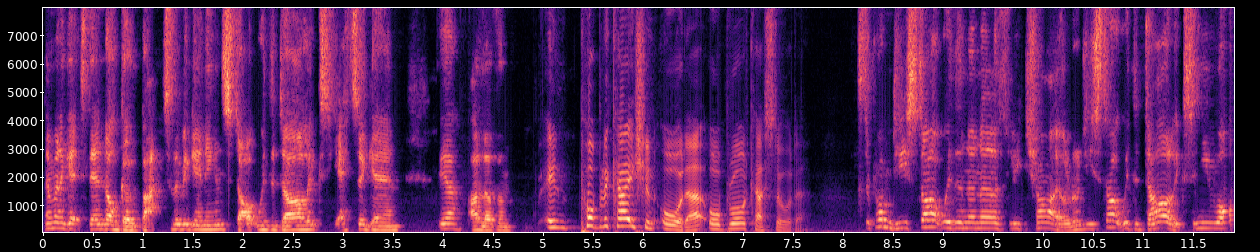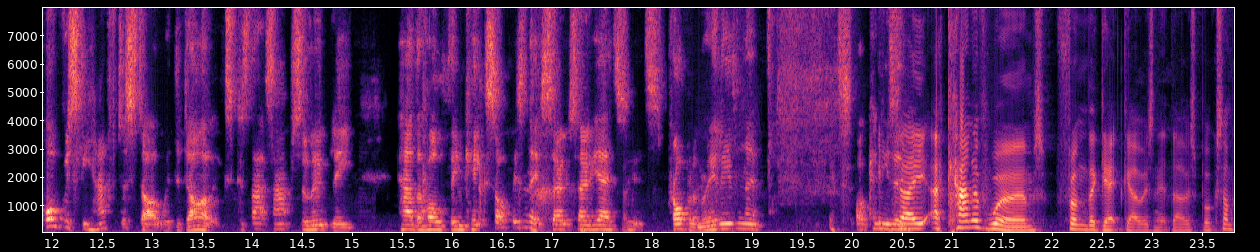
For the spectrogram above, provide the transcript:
Then when I get to the end, I'll go back to the beginning and start with the Daleks yet again. Yeah, I love them. In publication order or broadcast order? That's the problem. Do you start with an unearthly child or do you start with the Daleks? And you obviously have to start with the Daleks because that's absolutely how the whole thing kicks off, isn't it? So, so yeah, it's, it's a problem, really, isn't it? It's, it's a, a can of worms from the get go, isn't it? Those books. I'm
